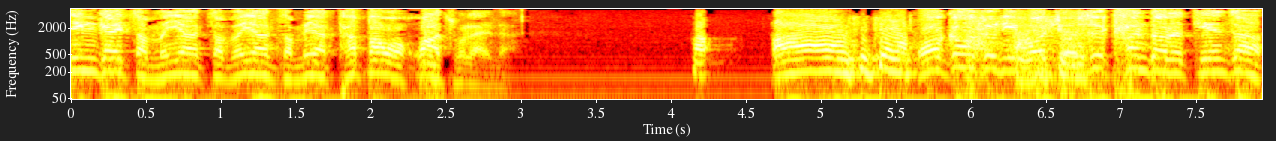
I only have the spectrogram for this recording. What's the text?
应该怎么样怎么样怎么样，他帮我画出来的。哦哦，是这样。我告诉你，啊我就是看到了天上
